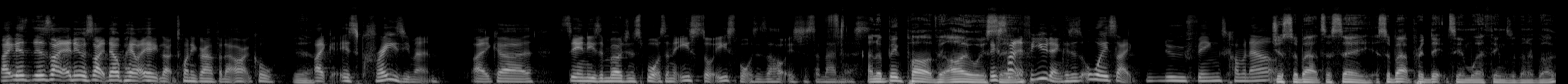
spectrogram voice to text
Like there's, there's like, and it was like they'll pay like, hey, like twenty grand for that. All right, cool. yeah. Like it's crazy, man. Like uh seeing these emerging sports and the esports, esports is a whole, it's just a madness. and a big part of it, I always It's say, exciting for you then because there's always like new things coming out, just about to say, it's about predicting where things are gonna go.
